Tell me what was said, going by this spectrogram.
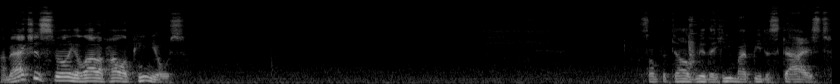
I'm actually smelling a lot of jalapenos. Something tells me the heat might be disguised.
